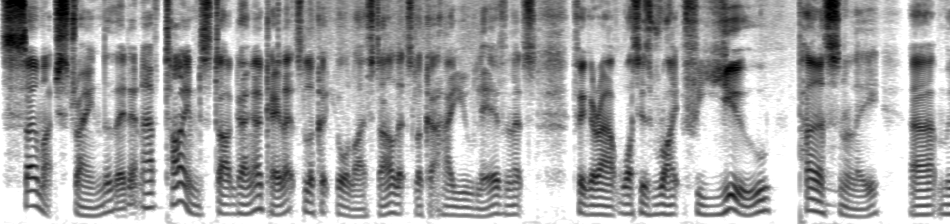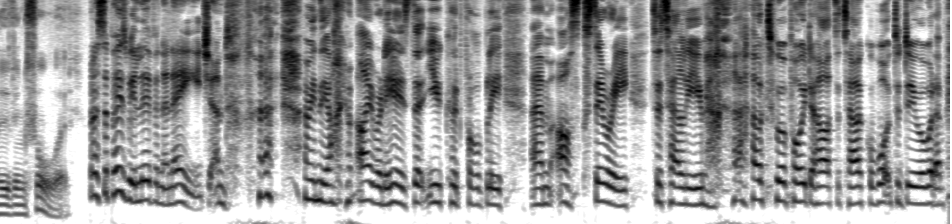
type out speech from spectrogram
so much strain that they don't have time to start going, okay, let's look at your lifestyle, let's look at how you live, and let's figure out what is right for you personally uh, moving forward. But I suppose we live in an age, and I mean, the irony is that you could probably um, ask Siri to tell you how to avoid a heart attack or what to do or whatever.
